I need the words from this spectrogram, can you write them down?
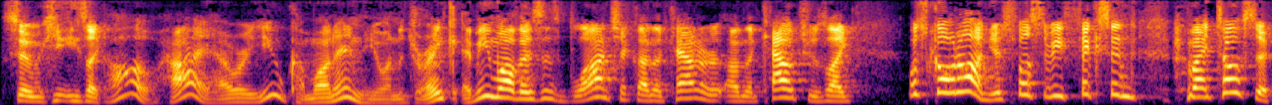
So he, he's like, "Oh, hi, how are you? Come on in. You want a drink?" And meanwhile, there's this blonde chick on the counter on the couch who's like. What's going on? You're supposed to be fixing my toaster.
